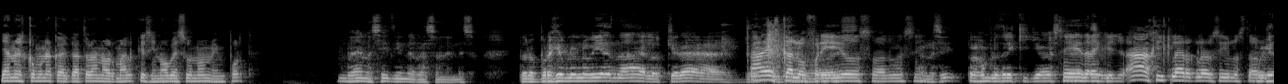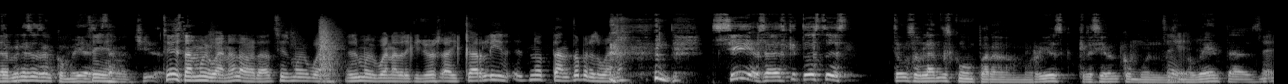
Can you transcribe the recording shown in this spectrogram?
Ya no es como una caricatura normal que si no ves uno no importa. Bueno, sí, tiene razón en eso. Pero, por ejemplo, no veías nada de lo que era... Drake Ah, escalofríos Josh, o algo así. Por ejemplo, Drake y Josh. Sí. Drake y yo. Ah, sí, claro, claro, sí, lo estaba Porque olvidando. también esas son comedias Sí. que estaban chidas. Sí, están muy buenas, la verdad. Sí, es muy buena. Es muy buena Drake y Josh. Hay Carly, no tanto, pero es buena. Sí, o sea, es que todo esto es- estamos hablando es como para morrillos que crecieron como en los noventas, ¿no? Sí.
